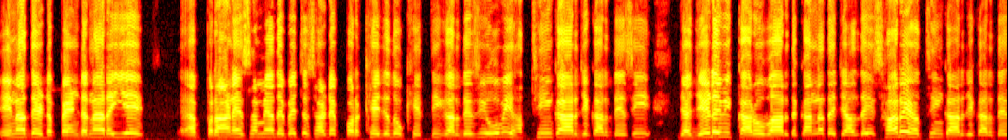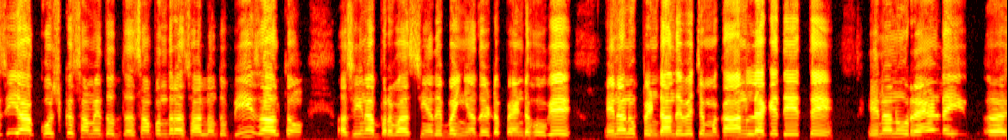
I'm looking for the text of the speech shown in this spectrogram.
ਇਹਨਾਂ ਤੇ ਡਿਪੈਂਡ ਨਾ ਰਹੀਏ। ਪੁਰਾਣੇ ਸਮਿਆਂ ਦੇ ਵਿੱਚ ਸਾਡੇ ਪੁਰਖੇ ਜਦੋਂ ਖੇਤੀ ਕਰਦੇ ਸੀ ਉਹ ਵੀ ਹੱਥੀਂ ਕਾਰਜ ਕਰਦੇ ਸੀ ਜਾਂ ਜਿਹੜੇ ਵੀ ਕਾਰੋਬਾਰ ਦੁਕਾਨਾਂ ਤੇ ਚੱਲਦੇ ਸੀ ਸਾਰੇ ਹੱਥੀਂ ਕਾਰਜ ਕਰਦੇ ਸੀ। ਆ ਕੁਝ ਕੁ ਸਮੇਂ ਤੋਂ 10-15 ਸਾਲਾਂ ਤੋਂ 20 ਸਾਲ ਤੋਂ ਅਸੀਂ ਇਹਨਾਂ ਪ੍ਰਵਾਸੀਆਂ ਦੇ ਭਈਆਂ ਤੇ ਡਿਪੈਂਡ ਹੋ ਗਏ। ਇਹਨਾਂ ਨੂੰ ਪਿੰਡਾਂ ਦੇ ਵਿੱਚ ਮਕਾਨ ਲੈ ਕੇ ਦੇ ਦਿੱਤੇ। ਇਹਨਾਂ ਨੂੰ ਰਹਿਣ ਲਈ ਅਹ,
